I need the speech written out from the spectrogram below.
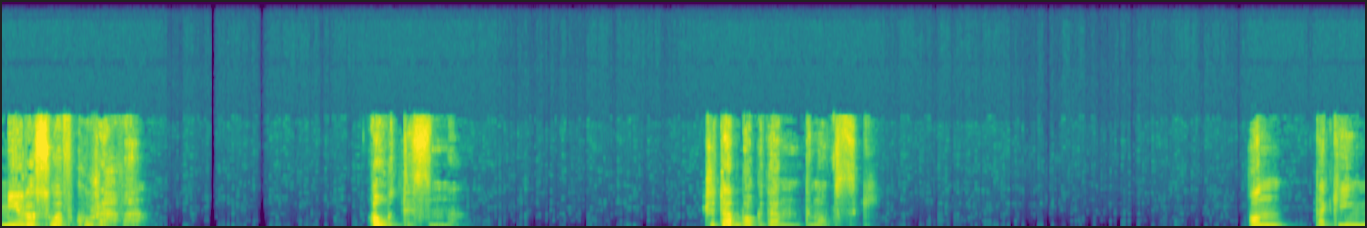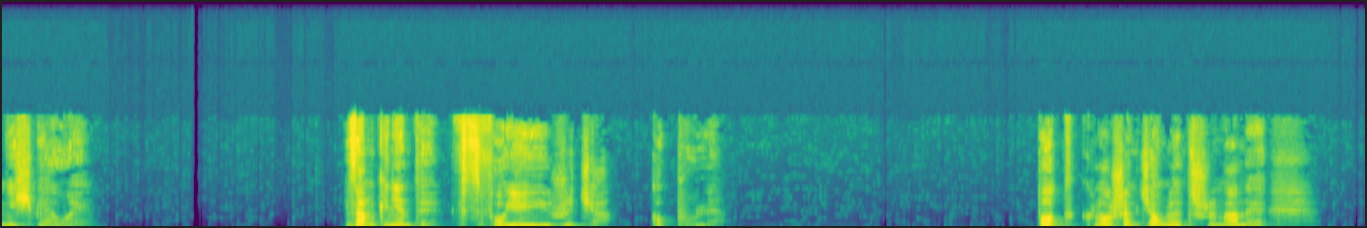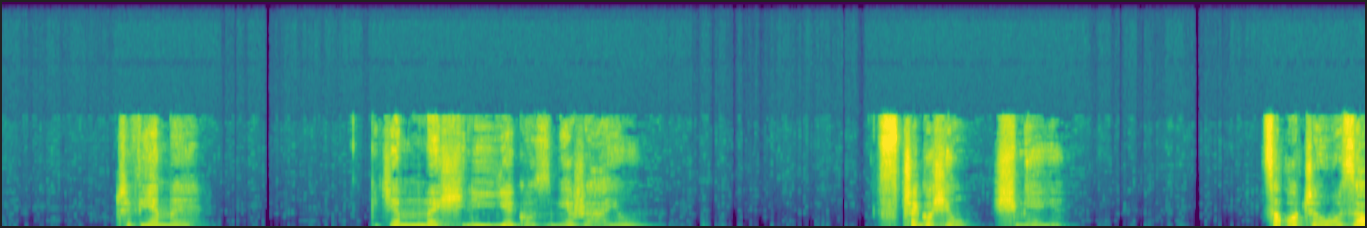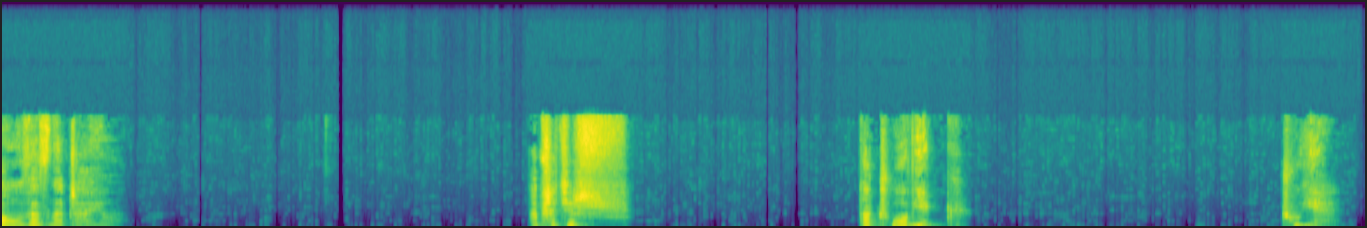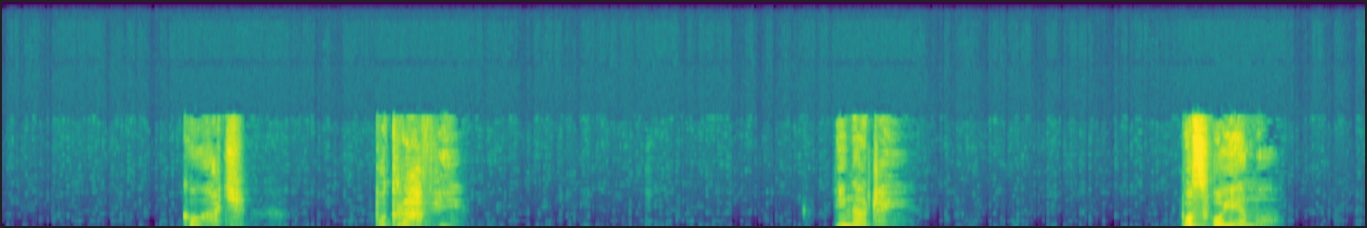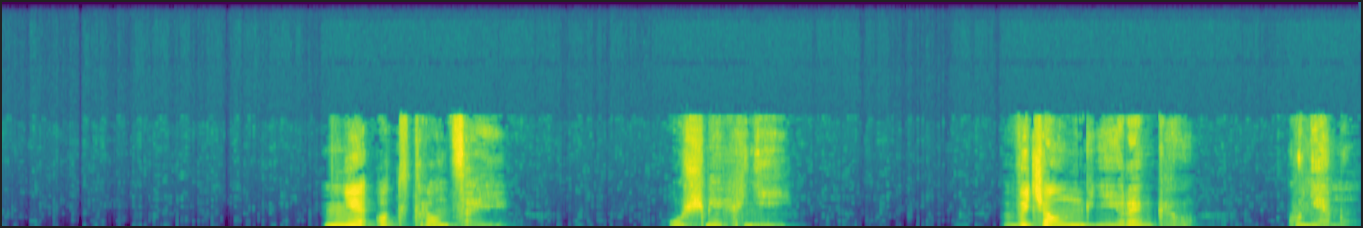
Mirosław Kurzawa Autyzm Czyta Bogdan Dmowski On taki nieśmiały, zamknięty w swojej życia kopule. Pod kloszem ciągle trzymany. Czy wiemy, gdzie myśli jego zmierzają? Z czego się śmieje? Co oczy łzą zaznaczają? A przecież to człowiek. Czuje. Kochać potrafi. Inaczej. Po swojemu. Nie odtrącaj. Uśmiechnij. Wyciągnij rękę ku niemu.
